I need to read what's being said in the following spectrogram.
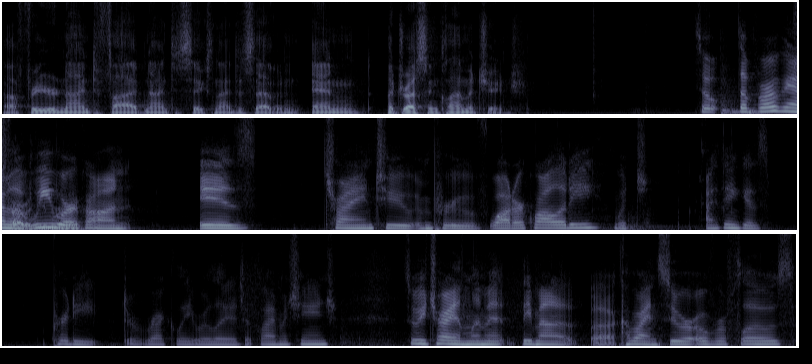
uh, for your nine to five, nine to six, nine to seven, and addressing climate change? So the program Start that we work on is trying to improve water quality, which I think is pretty directly related to climate change. So we try and limit the amount of uh, combined sewer overflows.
